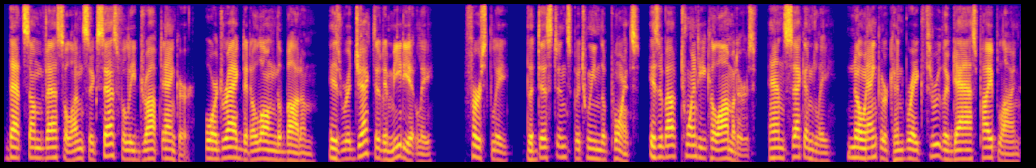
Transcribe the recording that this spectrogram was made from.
that some vessel unsuccessfully dropped anchor or dragged it along the bottom, is rejected immediately. Firstly, the distance between the points is about 20 kilometers, and secondly, no anchor can break through the gas pipeline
